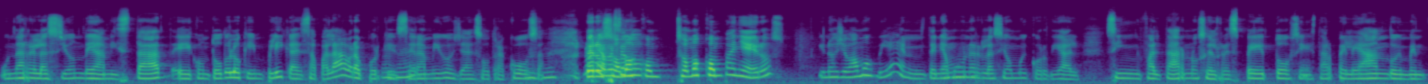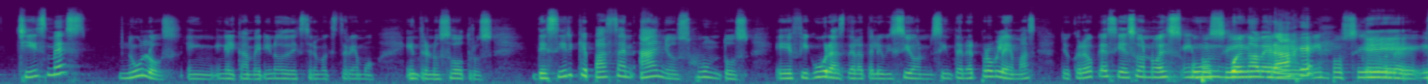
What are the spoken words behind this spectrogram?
una relación de amistad eh, con todo lo que implica esa palabra, porque ser amigos ya es otra cosa. Pero somos, somos compañeros y nos llevamos bien, teníamos una relación muy cordial, sin faltarnos el respeto, sin estar peleando, chismes nulos en, en el camerino de extremo a extremo entre nosotros decir que pasan años juntos eh, figuras de la televisión sin tener problemas, yo creo que si eso no es un buen averaje, imposible, eh,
